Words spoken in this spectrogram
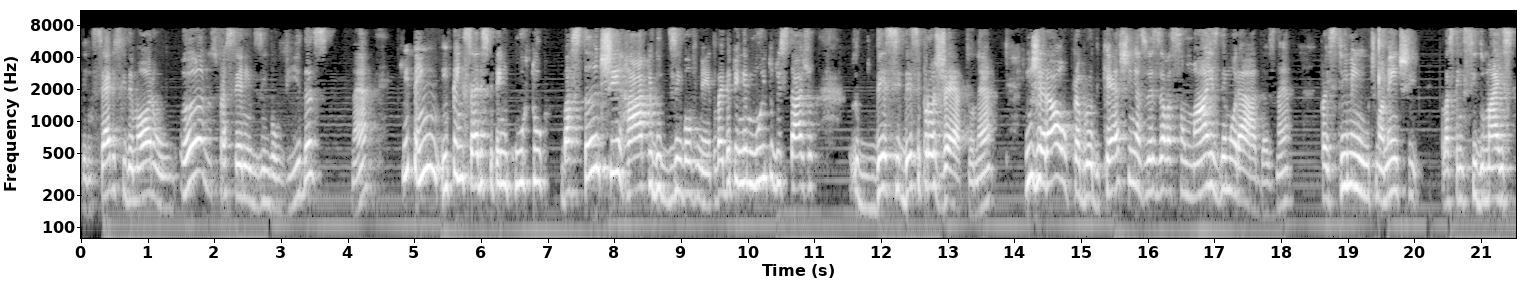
Tem séries que demoram anos para serem desenvolvidas, né? E tem, e tem séries que têm um curto bastante rápido de desenvolvimento. Vai depender muito do estágio desse, desse projeto, né? Em geral, para broadcasting, às vezes elas são mais demoradas, né? Para streaming, ultimamente, elas têm sido mais,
